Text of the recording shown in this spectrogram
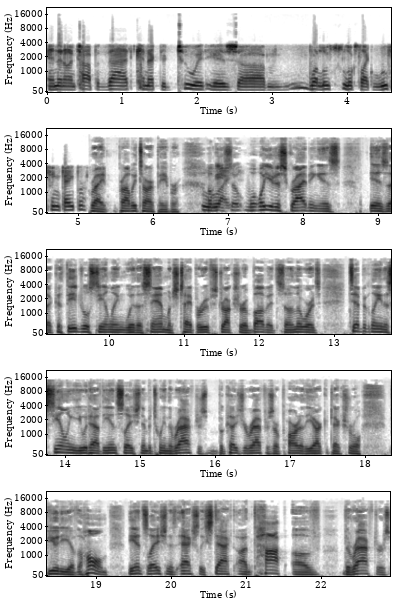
and then on top of that, connected to it is um, what looks looks like roofing paper. Right, probably tar paper. Okay, Right. so what what you're describing is is a cathedral ceiling with a sandwich type roof structure above it. So in other words, typically in a ceiling you would have the insulation in between the rafters because your rafters are part of the architectural beauty of the home. The insulation is actually stacked on top of the rafters,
